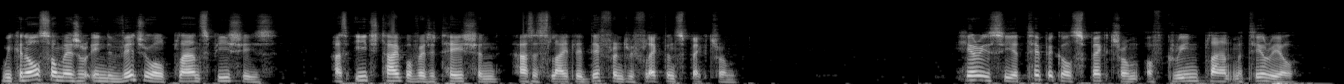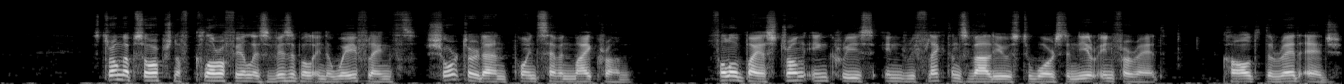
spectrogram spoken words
We can also measure individual plant species, as each type of vegetation has a slightly different reflectance spectrum. Here you see a typical spectrum of green plant material. Strong absorption of chlorophyll is visible in the wavelengths shorter than 0.7 micron, followed by a strong increase in reflectance values towards the near infrared, called the red edge.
